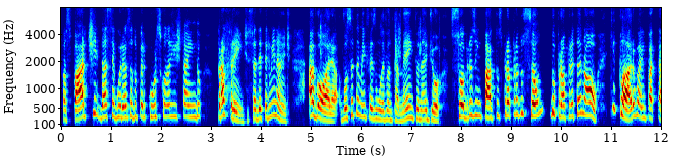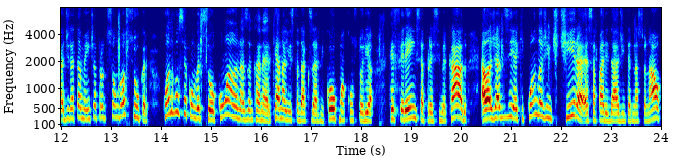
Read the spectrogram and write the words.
faz parte da segurança do percurso quando a gente está indo para frente, isso é determinante. Agora, você também fez um levantamento, né, Joe, sobre os impactos para a produção do próprio etanol, que, claro, vai impactar diretamente a produção do açúcar. Quando você conversou com a Ana Zancaner, que é analista da Xarnicol, uma consultoria referência para esse mercado, ela já dizia que quando a gente tira essa paridade internacional,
